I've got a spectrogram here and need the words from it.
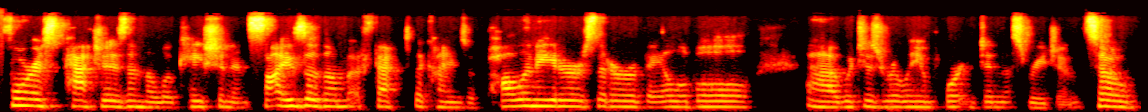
forest patches and the location and size of them affect the kinds of pollinators that are available, uh, which is really important in this region. So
